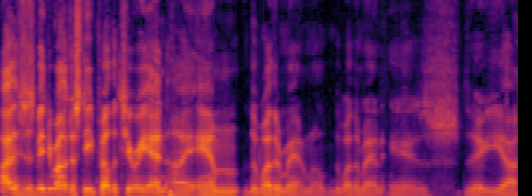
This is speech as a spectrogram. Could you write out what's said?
Hi, this is meteorologist Steve Pelletieri, and I am the weatherman. Well, the weatherman is the uh,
